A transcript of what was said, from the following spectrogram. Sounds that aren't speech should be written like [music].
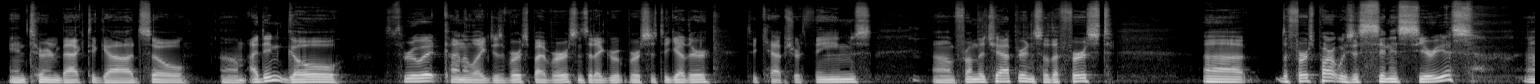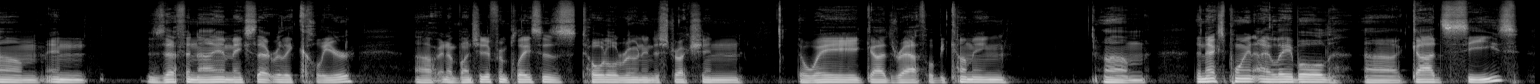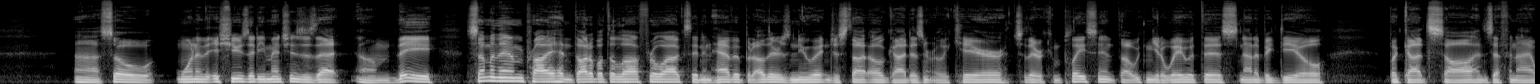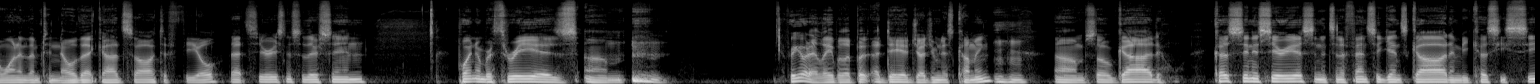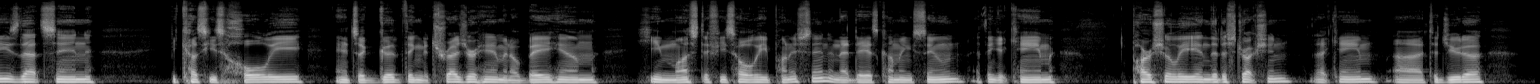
and turn back to God. So um, I didn't go through it kind of like just verse by verse. Instead, I grouped verses together to capture themes um, from the chapter. And so the first, uh, the first part was just sin is serious, um, and Zephaniah makes that really clear uh, in a bunch of different places. Total ruin and destruction, the way God's wrath will be coming. Um, the next point I labeled uh, God sees. Uh, so one of the issues that he mentions is that um, they some of them probably hadn't thought about the law for a while because they didn't have it, but others knew it and just thought, oh, God doesn't really care. So they were complacent, thought we can get away with this, not a big deal. But God saw, and Zephaniah wanted them to know that God saw, to feel that seriousness of their sin. Point number three is um, [clears throat] I forget what I labeled it, but a day of judgment is coming. Mm-hmm. Um, so God, because sin is serious and it's an offense against God, and because He sees that sin, because He's holy and it's a good thing to treasure him and obey him. He must, if he's holy, punish sin, and that day is coming soon. I think it came partially in the destruction that came uh, to Judah,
